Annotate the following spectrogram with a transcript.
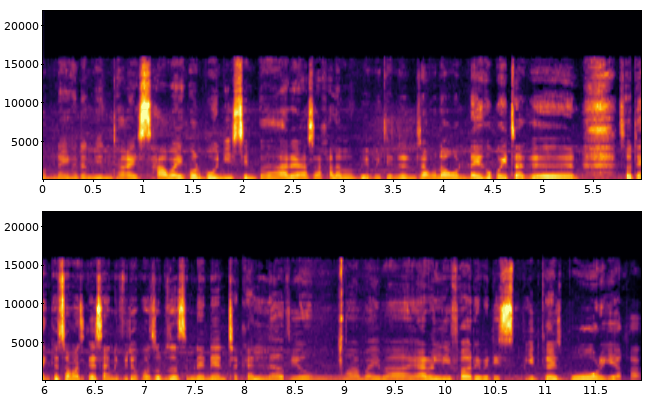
अननाय होदों बेनि थाखाय साबायखर बयनिसिमबो आरो आसा खालामो बेबायदिनो नोंथांमोना अननाय होबाय थागोन स' थेंक इउ स' माच गाइस आंनि भिडिअखौ जोबजासिम नायनायनि थाखाय लाभ इउ बाय बाय आरो लिफा ओरैबायदि स्पिड गाइस बरियाखा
